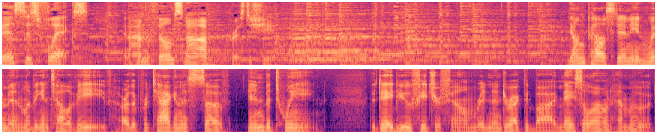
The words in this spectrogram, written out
This is Flicks, and I'm the film snob, Krista Shield. Young Palestinian women living in Tel Aviv are the protagonists of In Between, the debut feature film written and directed by Maysaloun Hamoud.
